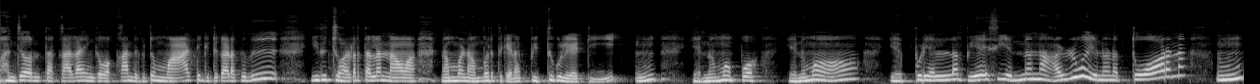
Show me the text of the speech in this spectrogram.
பஞ்சவரம் தக்கா தான் இங்கே உக்காந்துக்கிட்டு மாட்டிக்கிட்டு கிடக்குது. இது சொல்கிறதெல்லாம் நான் நம்ம நம்புறதுக்கு என்ன பித்துக்குழியாட்டி ம்? என்னமோ போ என்னமோ எப்படியெல்லாம் பேசி என்னென்ன அழுவ என்னென்ன தோரணை ம்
